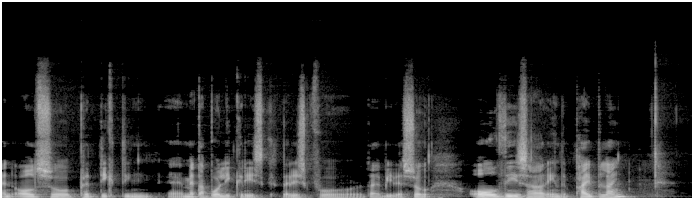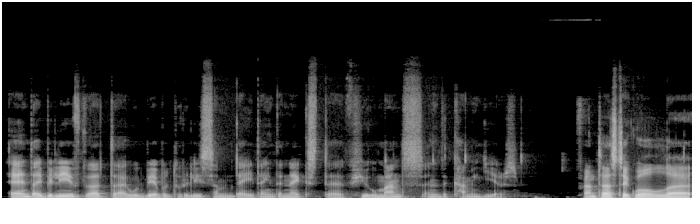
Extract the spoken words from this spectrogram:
and also predicting uh, metabolic risk, the risk for diabetes. So all these are in the pipeline, and I believe that I will be able to release some data in the next uh, few months and the coming years. Fantastic. Well, uh,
